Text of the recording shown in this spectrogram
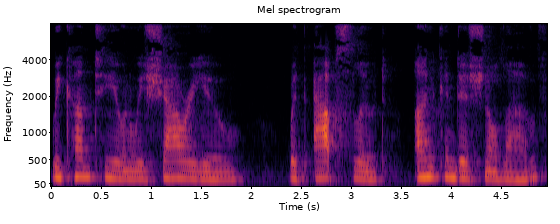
We come to you and we shower you with absolute unconditional love,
